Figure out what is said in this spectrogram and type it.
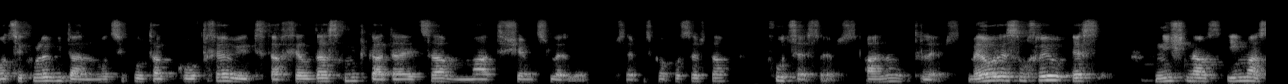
მოციქულებიდან მოციქულთა კურთხევით და ხელდასხმით გადაეცა მათ შემცვლელებს ეპისკოპოსებს და ხუცესებს ანუ დლებს მეორეს მხრივ ეს ნიშნავს იმას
